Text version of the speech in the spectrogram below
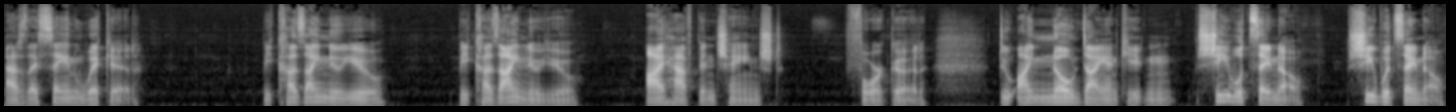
As they say in Wicked, because I knew you, because I knew you, I have been changed for good. Do I know Diane Keaton? She would say no. She would say no.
